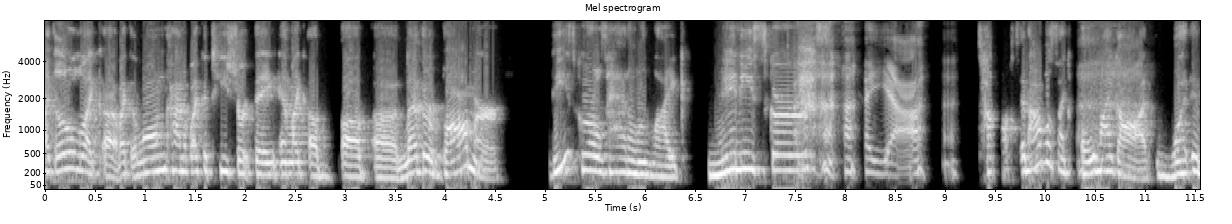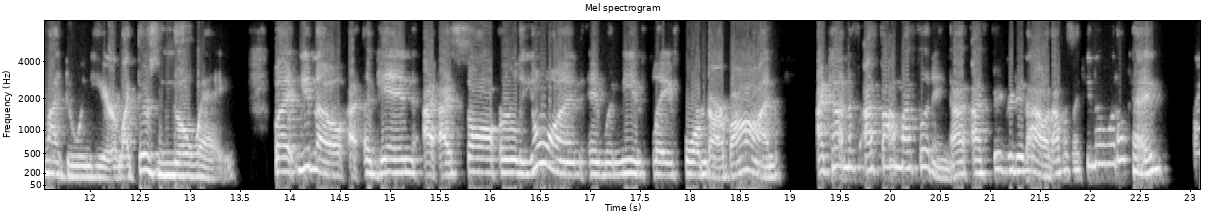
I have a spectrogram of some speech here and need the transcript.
like a little like a, like a long kind of like a t-shirt thing and like a, a, a leather bomber. These girls had on like mini skirts. yeah. Tops. And I was like, oh my God, what am I doing here? Like, there's no way. But, you know, again, I, I saw early on, and when me and Flav formed our bond, I kind of I found my footing. I, I figured it out. I was like, you know what? Okay, I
